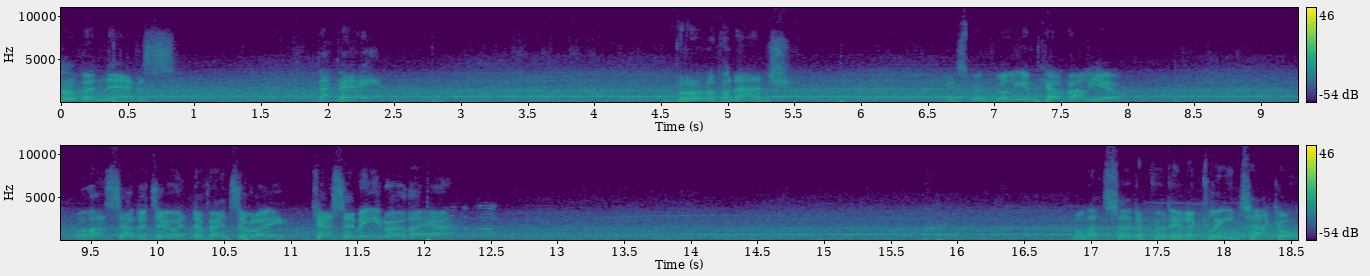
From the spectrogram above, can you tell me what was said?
Ruben Neves. Pepe. Bruno Fernandes. It's with William Carvalho. Well, that's how to do it defensively. Casemiro there. Well, that's how to put in a clean tackle.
